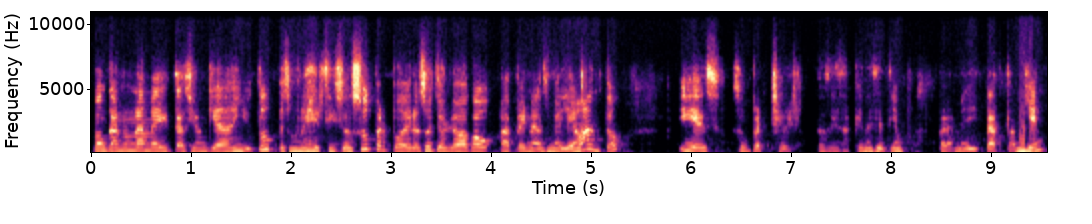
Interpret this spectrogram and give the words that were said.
Pongan una meditación guiada en YouTube, es un ejercicio súper poderoso, yo lo hago apenas me levanto y es súper chévere. Entonces saquen ese tiempo para meditar también.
